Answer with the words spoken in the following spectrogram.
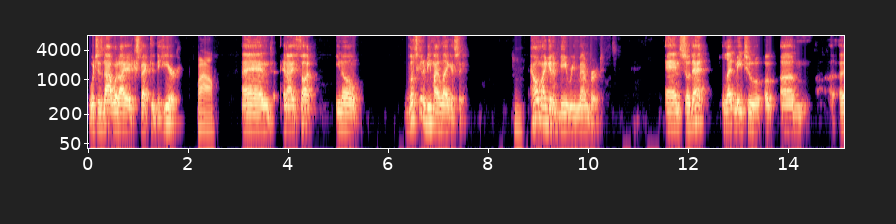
which is not what I expected to hear. Wow. And and I thought, you know, what's going to be my legacy? Hmm. How am I going to be remembered? And so that led me to a, um, a,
